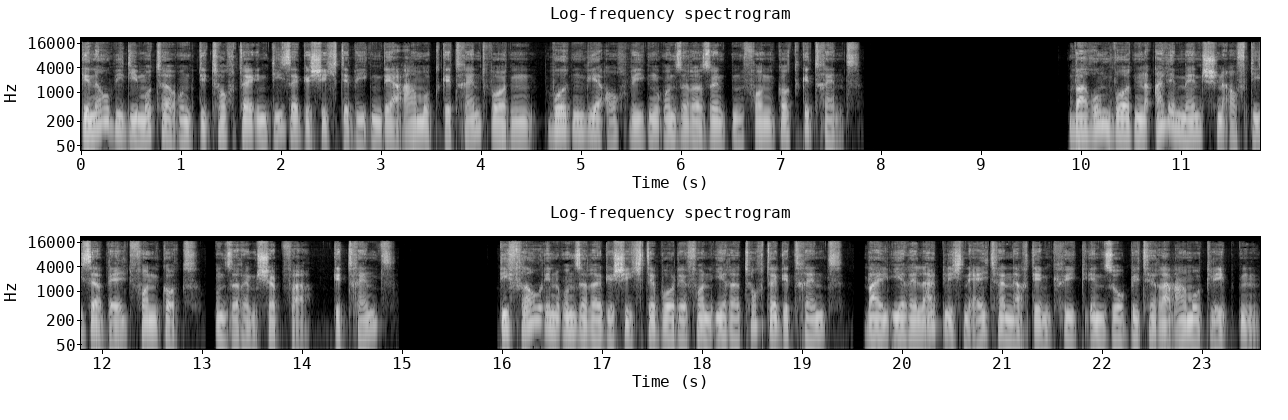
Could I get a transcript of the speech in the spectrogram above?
Genau wie die Mutter und die Tochter in dieser Geschichte wegen der Armut getrennt wurden, wurden wir auch wegen unserer Sünden von Gott getrennt. Warum wurden alle Menschen auf dieser Welt von Gott, unserem Schöpfer, getrennt? Die Frau in unserer Geschichte wurde von ihrer Tochter getrennt, weil ihre leiblichen Eltern nach dem Krieg in so bitterer Armut lebten,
